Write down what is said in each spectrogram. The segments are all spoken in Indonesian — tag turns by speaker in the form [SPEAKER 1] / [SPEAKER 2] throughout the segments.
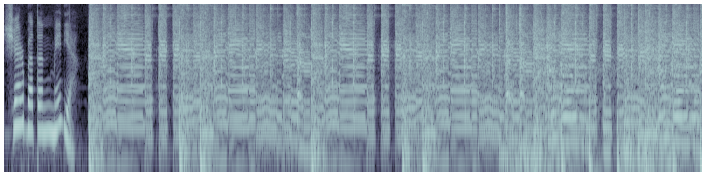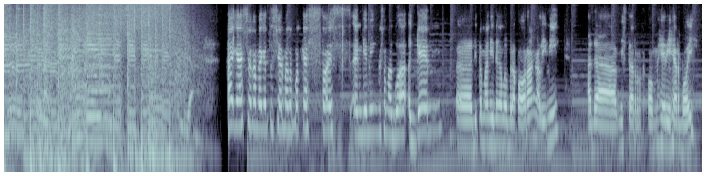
[SPEAKER 1] Share Button Media.
[SPEAKER 2] Iya. Hai guys, welcome back to Share Button Podcast Toys and Gaming bersama gue again eh, ditemani dengan beberapa orang kali ini ada Mr. Om Harry Hairboy.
